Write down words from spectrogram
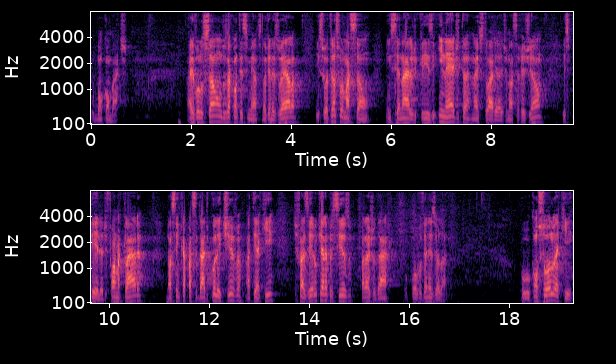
o bom combate. A evolução dos acontecimentos na Venezuela e sua transformação em cenário de crise inédita na história de nossa região espelha de forma clara nossa incapacidade coletiva, até aqui, de fazer o que era preciso para ajudar o povo venezuelano. O consolo é que,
